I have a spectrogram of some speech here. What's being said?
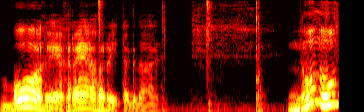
Боги, егрегори і так далі. Ну ну,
